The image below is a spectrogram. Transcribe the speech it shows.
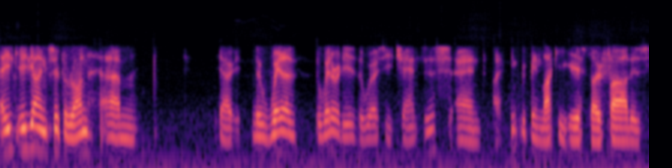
He's, he's going super on. Um, you know, the wetter the wetter it is, the worse his chances. And I think we've been lucky here so far. There's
